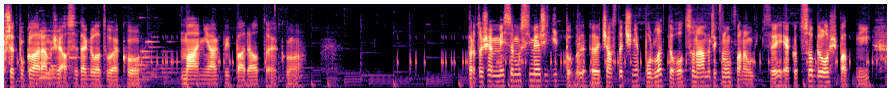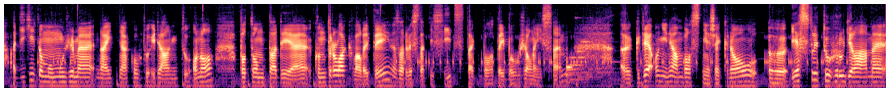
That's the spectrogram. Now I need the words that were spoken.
předpokládám, že asi takhle to jako má nějak vypadat jako. Protože my se musíme řídit po, e, částečně podle toho, co nám řeknou fanoušci, jako co bylo špatný a díky tomu můžeme najít nějakou tu ideální tu ono. Potom tady je kontrola kvality za 200 tisíc, tak bohatý bohužel nejsem. Eh, kde oni nám vlastně řeknou, eh, jestli tu hru děláme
